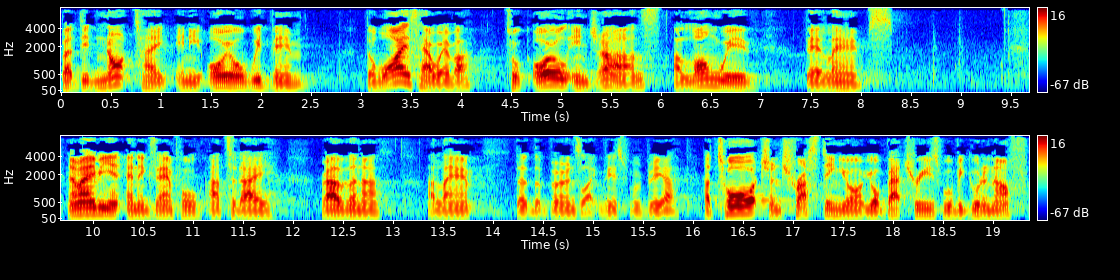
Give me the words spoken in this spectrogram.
but did not take any oil with them. The wise, however, took oil in jars along with their lamps. Now maybe an example uh, today, rather than a, a lamp that, that, burns like this, would be a, a torch and trusting your, your batteries will be good enough.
